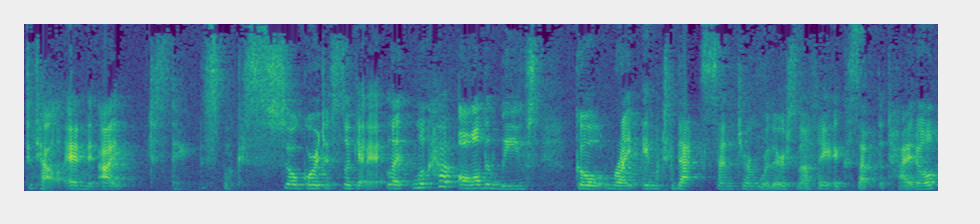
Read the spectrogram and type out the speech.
to tell. And i just think this book is so gorgeous. Look at it. Like look how all the leaves go right into that center where there's nothing except the title.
